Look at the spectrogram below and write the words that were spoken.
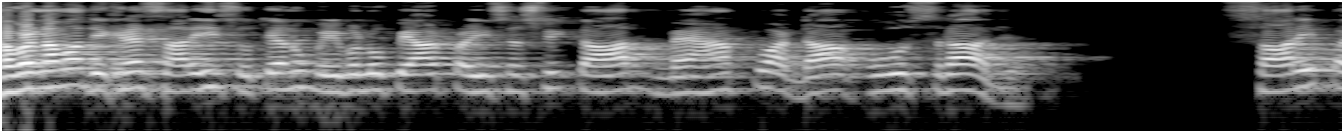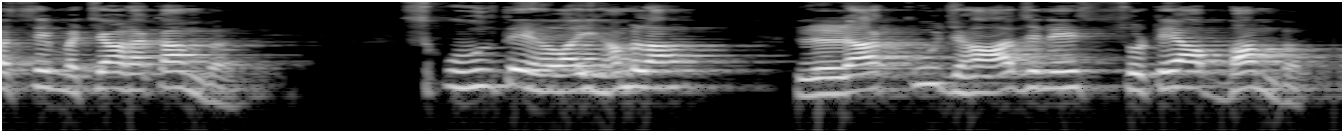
ਖਬਰਨਾਮਾ ਦੇਖ ਰਹੇ ਸਾਰੇ ਹੀ ਸੋਤਿਆਂ ਨੂੰ ਮੇਰੇ ਵੱਲੋਂ ਪਿਆਰ ਭਰੀ ਸਤਿ ਸ੍ਰੀ ਅਕਾਲ। ਮੈਂ ਹਾਂ ਤੁਹਾਡਾ ਹੋਸ ਰਾਜ। ਸਾਰੇ ਪਾਸੇ ਮਚਿਆ ਹੜਕੰਬ ਸਕੂਲ ਤੇ ਹਵਾਈ ਹਮਲਾ। ਲੜਾਕੂ ਜਹਾਜ਼ ਨੇ ਸੁੱਟਿਆ ਬੰਬ।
